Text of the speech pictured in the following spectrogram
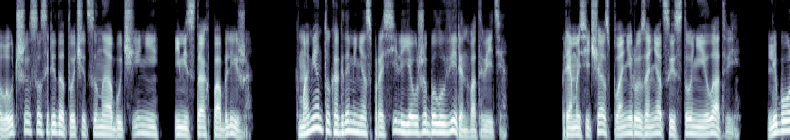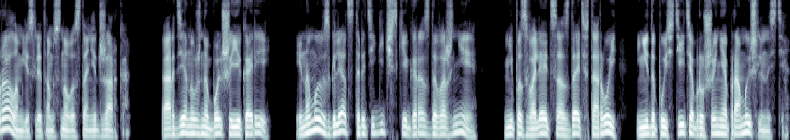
лучше сосредоточиться на обучении и местах поближе. К моменту, когда меня спросили, я уже был уверен в ответе. Прямо сейчас планирую заняться Эстонией и Латвией. Либо Уралом, если там снова станет жарко. Орде нужно больше якорей. И, на мой взгляд, стратегически гораздо важнее не позволять создать второй и не допустить обрушения промышленности,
